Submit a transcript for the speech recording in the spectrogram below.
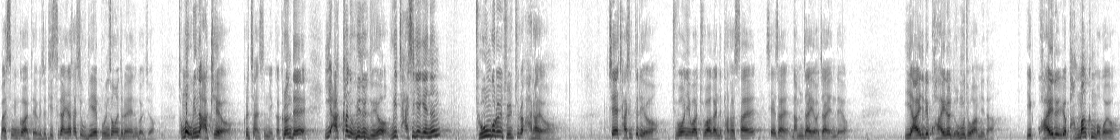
말씀인 것 같아요. 그죠? 디스가 아니라 사실 우리의 본성을 드러내는 거죠. 정말 우리는 악해요. 그렇지 않습니까? 그런데 이 악한 우리들도요, 우리 자식에게는 좋은 거를 줄줄 줄 알아요. 제 자식들이요, 주원이와 주아가 이제 다섯 살, 세 살, 남자, 여자인데요. 이 아이들이 과일을 너무 좋아합니다. 이 과일을요, 밥만큼 먹어요.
